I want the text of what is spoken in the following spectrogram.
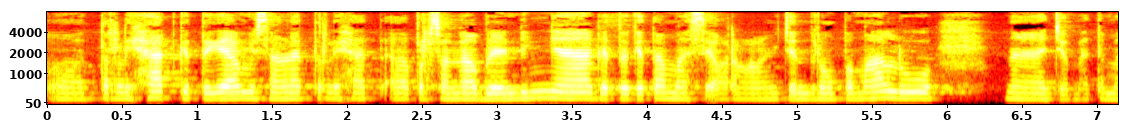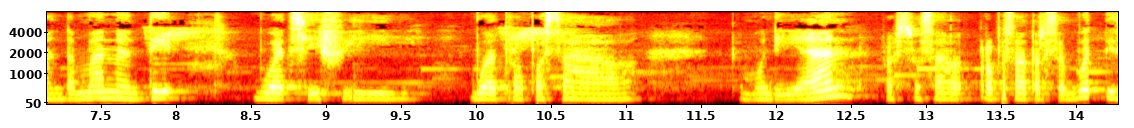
uh, terlihat gitu ya misalnya terlihat uh, personal brandingnya gitu kita masih orang-orang cenderung pemalu nah coba teman-teman nanti buat CV buat proposal. Kemudian proposal proposal tersebut di,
